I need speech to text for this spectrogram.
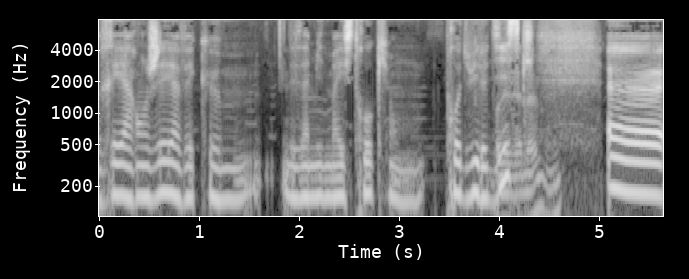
réarrangé avec euh, les amis de Maestro qui ont produit le disque euh,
